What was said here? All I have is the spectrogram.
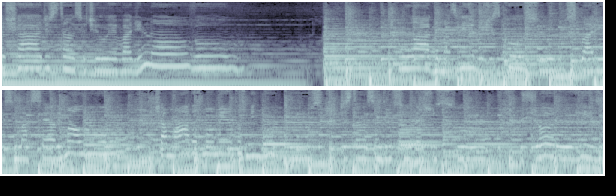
deixar a distância te levar de novo. Lágrimas, livros, discursos, Clarice, Marcelo e Malu. Chamadas, momentos, minutos. Distância entre o sudeste e sul. O choro, o riso,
